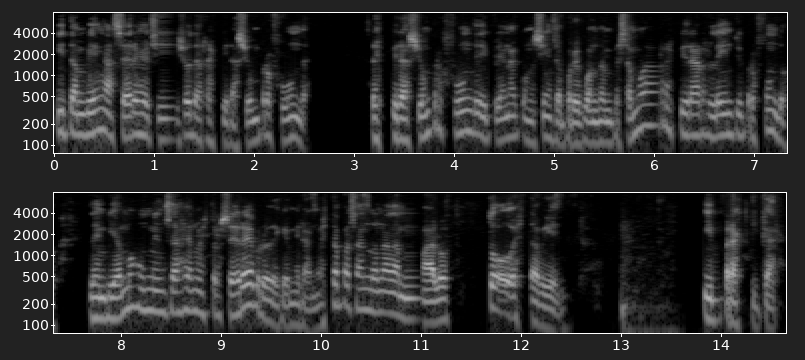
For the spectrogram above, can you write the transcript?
y también hacer ejercicios de respiración profunda. respiración profunda y plena conciencia, porque cuando empezamos a respirar lento y profundo, le enviamos un mensaje a nuestro cerebro de que, mira, no está pasando nada malo, todo está bien. Y practicar.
